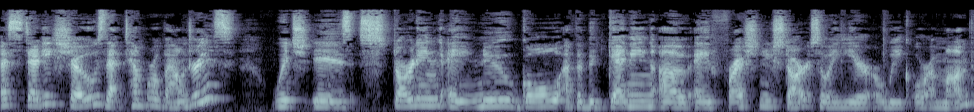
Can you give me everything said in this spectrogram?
A study shows that temporal boundaries, which is starting a new goal at the beginning of a fresh new start, so a year, a week, or a month,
